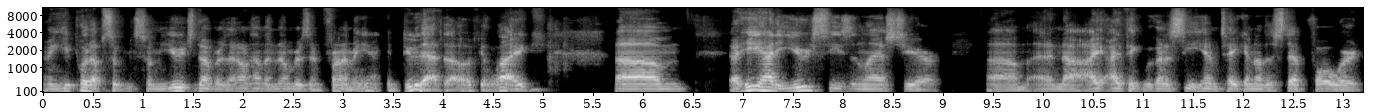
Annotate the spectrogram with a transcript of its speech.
I mean, he put up some some huge numbers. I don't have the numbers in front of me. I can do that though if you like. Um, he had a huge season last year, um, and uh, I, I, think we're going to see him take another step forward.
